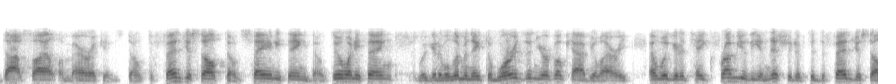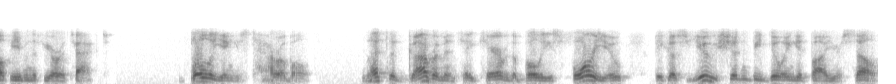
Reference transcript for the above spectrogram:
docile Americans. Don't defend yourself. Don't say anything. Don't do anything. We're going to eliminate the words in your vocabulary, and we're going to take from you the initiative to defend yourself even if you're attacked. Bullying is terrible. Let the government take care of the bullies for you because you shouldn't be doing it by yourself.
